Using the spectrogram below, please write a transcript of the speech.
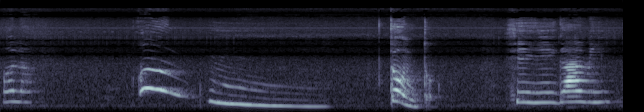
hola. Ah, mm, tonto. Sí, Gaby.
